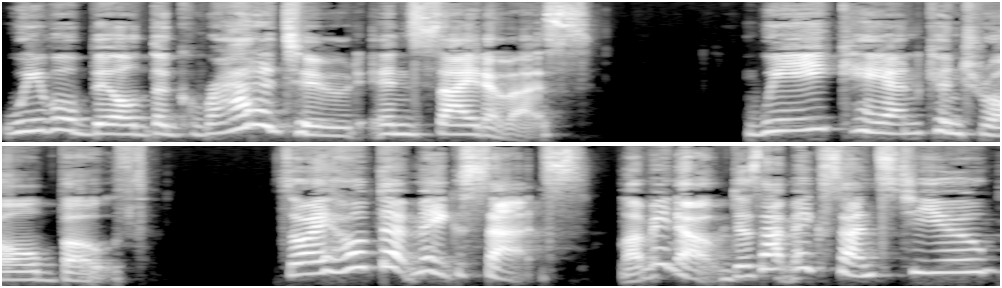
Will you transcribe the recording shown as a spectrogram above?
we will build the gratitude inside of us. We can control both. So I hope that makes sense. Let me know. Does that make sense to you?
